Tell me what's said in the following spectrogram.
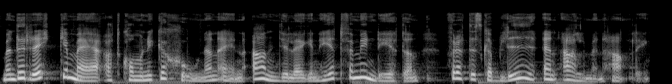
Men det räcker med att kommunikationen är en angelägenhet för myndigheten för att det ska bli en allmän handling.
